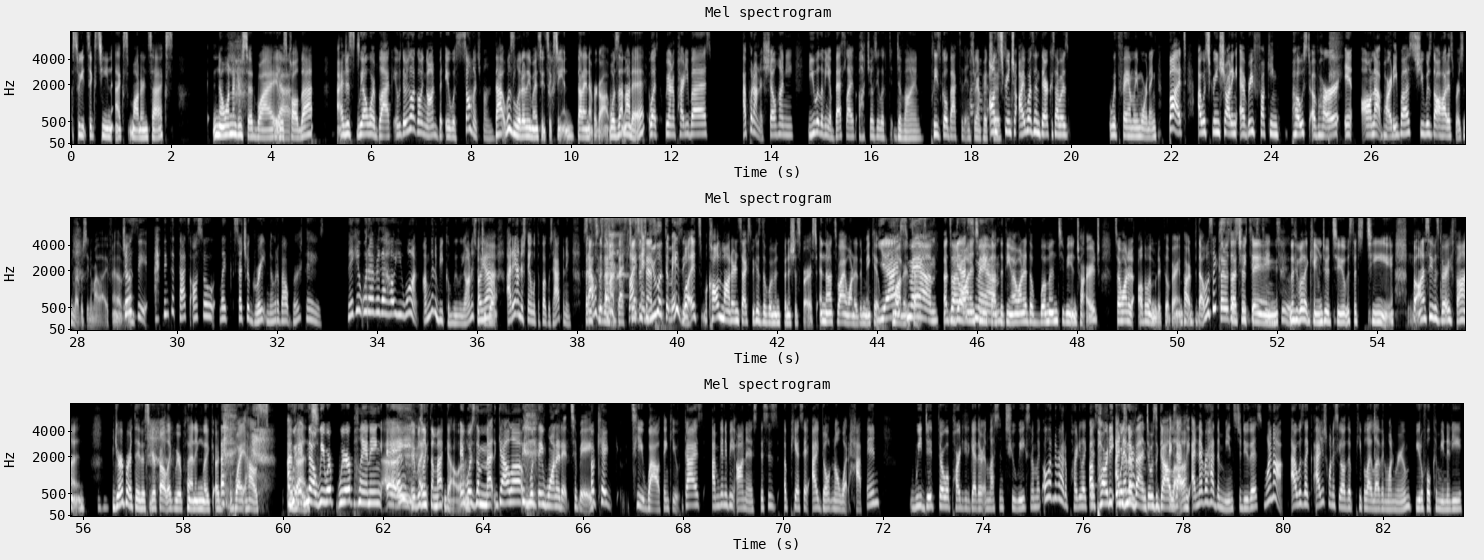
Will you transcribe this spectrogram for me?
"Sweet 16 X Modern Sex." No one understood why it was called that. I just we all wore black. It was, there was a lot going on, but it was so much fun. that was literally my Sweet 16 that I never got. Was that not it? It was. We were on a party bus. I put on a show, honey. You were living your best life. Oh, Josie looked divine. Please go back to the Instagram pictures. on screenshot. I wasn't there because I was with family mourning, but I was screenshotting every fucking post of her in, on that party bus. She was the hottest person I've ever seen in my life. I love you. Josie, I think that that's also like such a great note about birthdays. Make it whatever the hell you want. I'm gonna be completely honest with Oh, you, yeah. girl. I didn't understand what the fuck was happening, but I was living my best life, and you looked amazing. Well, it's called modern sex because the woman finishes first, and that's why I wanted to make it Yes, modern sex. ma'am. That's why I Yes, wanted to make that the theme. I wanted the woman to be in charge, so I wanted all the women to feel very empowered. But that was like was such a thing. too. The people that came to it too, it was such tea. But honestly, it was very fun. Mhm. Your birthday this year felt like we were planning like a White House. We- no, we were we were planning a. It was like the Met Gala. it was the Met Gala, what they wanted it to be. Okay, T, wow, thank you. Guys, I'm going to be honest. This is a PSA. I don't know what happened. We did throw a party together in less than two weeks. And I'm like, oh, I've never had a party like this. A party. It I was never- an event. It was a gala. Exactly. I never had the means to do this. Why not? I was like, I just want to see all the people I love in one room. Beautiful community,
